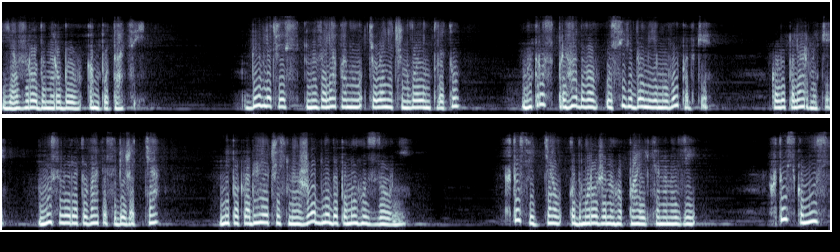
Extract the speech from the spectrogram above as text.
Я зроду не робив ампутацій. Дивлячись на заляпану тюленячим лоєм плиту, матрос пригадував усі відомі йому випадки, коли полярники мусили рятувати собі життя, не покладаючись на жодну допомогу ззовні. Хтось відтяв одмороженого пальця на нозі, хтось комусь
